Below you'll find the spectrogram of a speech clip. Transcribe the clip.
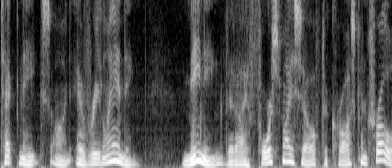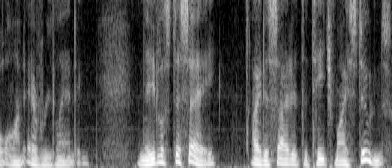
techniques on every landing, meaning that I force myself to cross control on every landing. Needless to say, I decided to teach my students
